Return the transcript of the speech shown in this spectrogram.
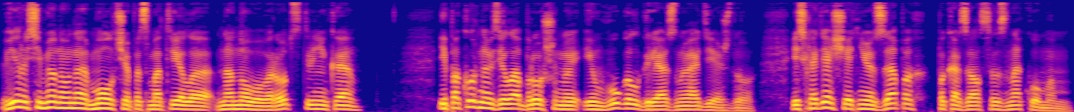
Вера Семеновна молча посмотрела на нового родственника и покорно взяла брошенную им в угол грязную одежду. Исходящий от нее запах показался знакомым.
